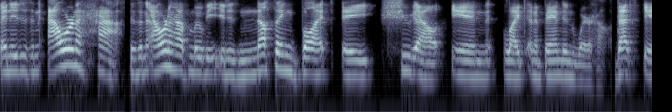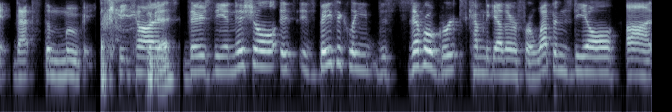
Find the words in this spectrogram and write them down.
and it is an hour and a half. It's an hour and a half movie. It is nothing but a shootout in like an abandoned warehouse. That's it. That's the movie. Because there's the initial it's it's basically this several groups come together for a weapons deal. Uh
